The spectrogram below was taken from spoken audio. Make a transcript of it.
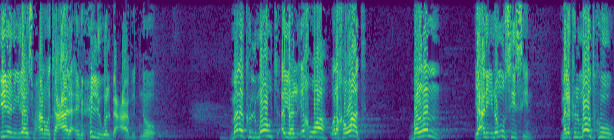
inaynu ilaahay subxaana wa tacaala aynu xilli walba caabudno. Malakulmowt ayuha alikhwa walakhawaat ballan yacni inamuu sii siin malakulmowtku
